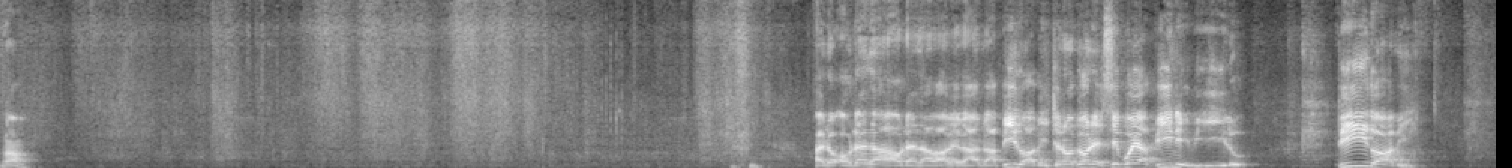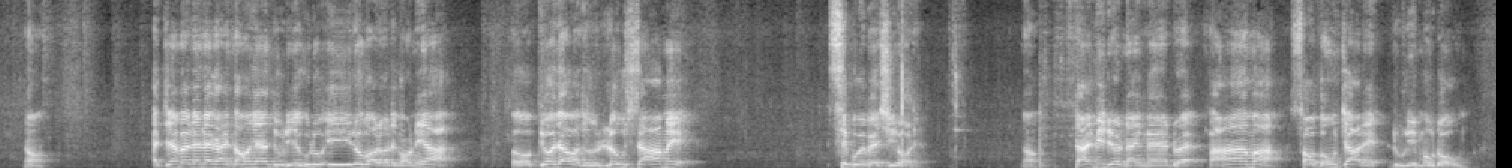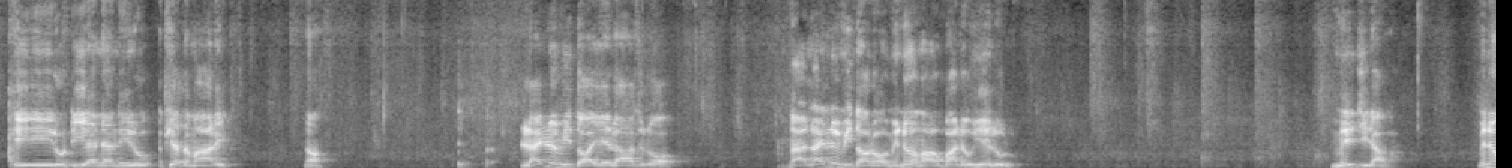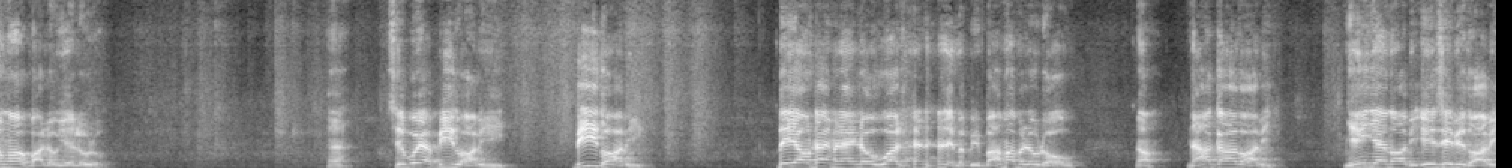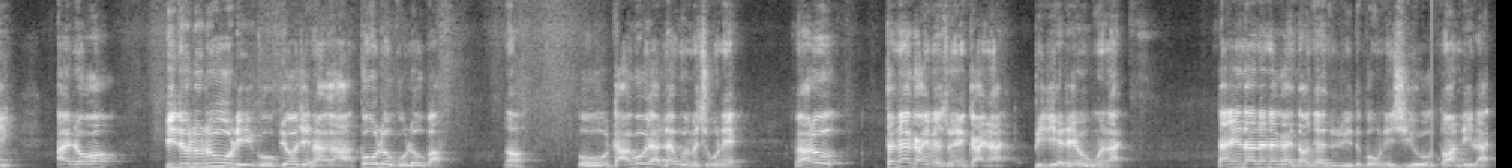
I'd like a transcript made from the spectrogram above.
နော်အဲ့တော့အောက်တန်းသားအောက်တန်းသားပါပဲဗျာဒါပြီးသွားပြီကျွန်တော်ပြောတယ်စစ်ပွဲကပြီးနေပြီလို့ပြီးသွားပြီ နော်အကြမ်းဖက်လက်နက်ကိုင်တောင်းချမ်းသူတွေအခုလိုအေအေလို့ပါတော့ဒီကောင်တွေကဟိုပြောကြပါစို့လှုပ်ရှားမဲ့စစ်ပွဲပဲရှိတော့တယ်နော်တိုင်းပြည်တို့နိုင်ငံအတွက်ဘာမှစောက်သုံးကြတဲ့လူတွေမဟုတ်တော့ဘူးအေအေတို့ TNN တွေတို့အဖြတ်သမားတွေနော်လိုက်လွန်ပြီးသွားရဲလားဆိုတော့ငါလိုက်လွင်ပြီးတော့တော့မင်းတို့ကငါ့ကိုဘာလုပ်ရဲလို့လို့မေးကြည့်တာပါ မင်းတို့ငါ့ကိုဘာလုပ်ရဲလို့လို့ဟမ်စေပွဲကပြီးသွားပြီပြီးသွားပြီတေးအောင်တိုက်မနိုင်တော့ဟိုကလည်းလည်းမပြီးဘာမှမလုပ်တော့ဘူးနော်နားကားသွားပြီငြိမ်းချမ်းသွားပြီအေးဆေးဖြစ်သွားပြီအဲ့တော့ပြည်သူလူထုတွေကိုပြောချင်တာကကိုယ့်လို့ကိုယ်လုပ်ပါနော်ဟိုဓာတ်ကိုရလက်ဝင်မချိုးနဲ့ငါတို့တနက်ကင်ပဲဆိုရင်ကင်လိုက် PDF ထဲကိုဝင်လိုက် တိုင်းရင်းသားလက်နက်ကင်တောင်းကျမ်းသူတွေတပုံတွေရှိကိုသွားနေလိုက်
